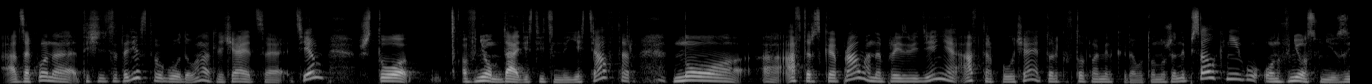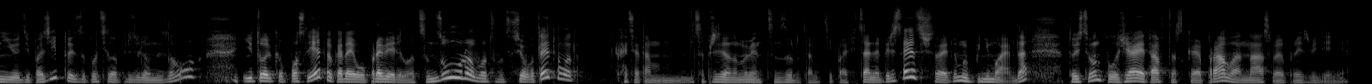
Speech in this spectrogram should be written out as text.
от закона 1911 года он отличается тем, что в нем, да, действительно есть автор, но а, авторское право на произведение автор получает только в тот момент, когда вот он уже написал книгу, он внес в нее, за нее депозит, то есть заплатил определенный залог, и только после этого, когда его проверила цензура, вот, вот все вот это вот, хотя там с определенного момента цензура там типа официально перестает существовать, но мы понимаем, да, то есть он получает авторское право на свое произведение.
